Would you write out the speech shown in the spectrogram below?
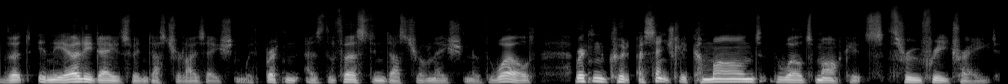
that in the early days of industrialization, with Britain as the first industrial nation of the world, Britain could essentially command the world's markets through free trade.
